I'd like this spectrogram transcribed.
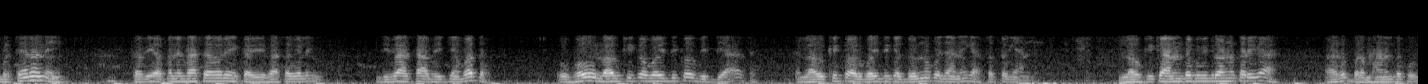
बोलते हैं ना नहीं? कभी अपने भाषा बोलेंगे कभी भाषा बोलेंगे। द्विभाषा बद उभो लौकिक वैदिक विद्या। लौकिक और वैदिक दोनों को जानेगा सत्य ज्ञान लौकिक आनंद को भी ग्रहण करेगा। और ब्रह्मानंद को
